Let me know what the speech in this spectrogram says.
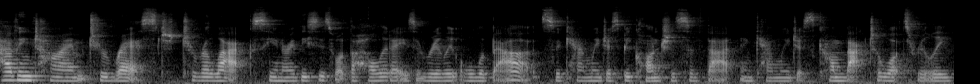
having time to rest to relax you know this is what the holidays are really all about so can we just be conscious of that and can we just come back to what's really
